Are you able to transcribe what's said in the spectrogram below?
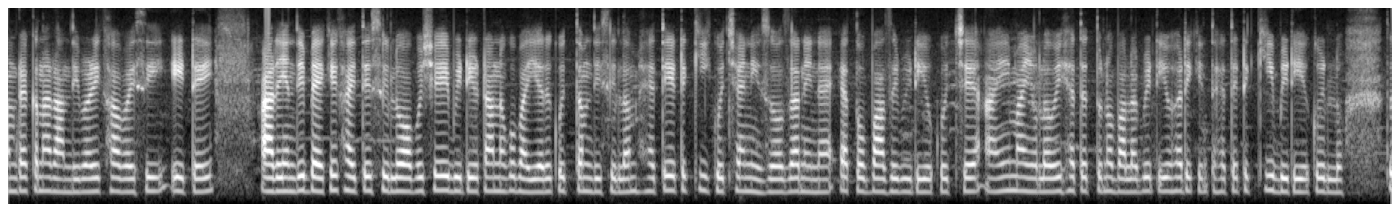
আমরা এখানে রান্দি বাড়ি খাওয়াইছি এটাই আর এন্দি ব্যাকে খাইতেছিল অবশ্যই এই ভিডিওটা আনাগো বাইয়ারে করতাম দিছিলাম হেতে এটা কি করছে আমি নিজেও জানি না এত বাজে ভিডিও করছে আই মাইওলা ওই হাতের তো বালা ভিডিও হারি কিন্তু হাতে এটা কি ভিডিও করল তো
